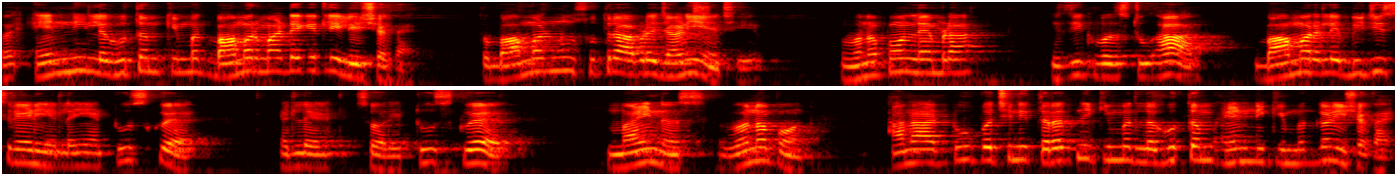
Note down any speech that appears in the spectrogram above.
હવે એનની લઘુત્તમ કિંમત બામર માટે કેટલી લઈ શકાય? તો બામરનું સૂત્ર આપણે જાણીએ છીએ. One upon lambda is equals to R Balmer એટલે બીજી શ્રેણી એટલે અહીંયા ટુ સ્ક્વેર એટલે sorry two square minus one upon આના ટુ પછીની તરતની કિંમત લઘુત્તમ એનની કિંમત ગણી શકાય.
